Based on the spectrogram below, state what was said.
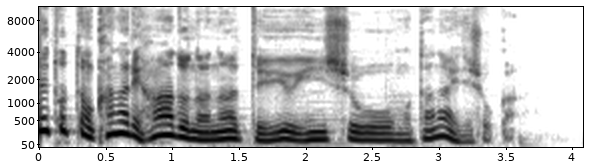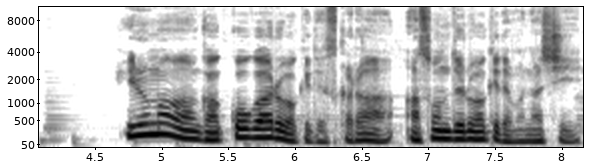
にとってもかなりハードだなという印象を持たないでしょうか？昼間は学校があるわけですから遊んでるわけでもなし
